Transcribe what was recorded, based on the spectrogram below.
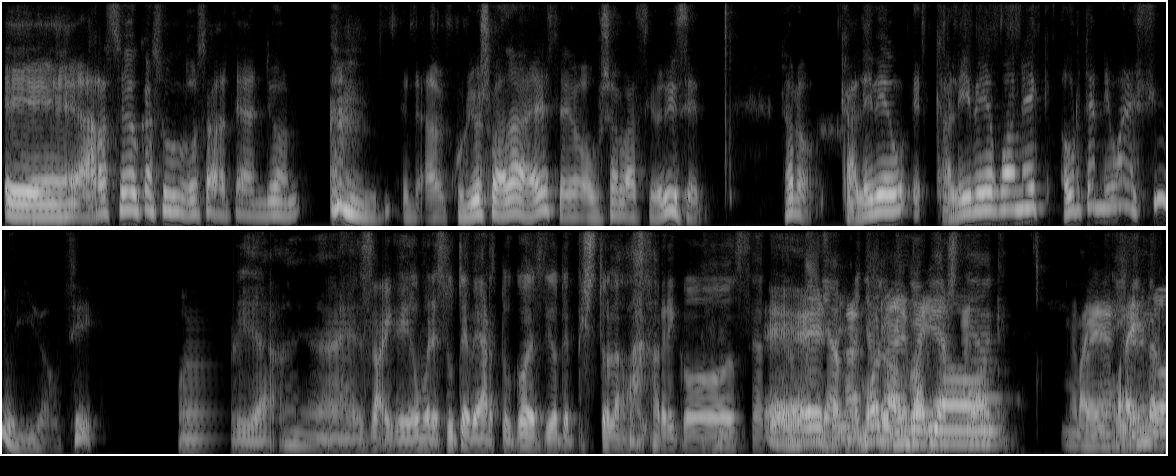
E, arrazoi daukazu goza batean, Jon, kuriosoa da, ez, e, observazio hori, ze, claro, kalebe, kalebe guanek aurten igual ezin du giro, utzi. Hori da, ez, da, hombre, ez dute behartuko, ez diote pistola jarriko zeaten, Ez, baina, baina, baina bueno,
